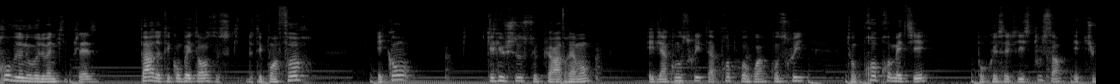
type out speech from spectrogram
Trouve de nouveaux domaines qui te plaisent. Pars de tes compétences, de, de tes points forts. Et quand quelque chose te plaira vraiment, eh bien construis ta propre voie, construis ton propre métier pour que ça utilise tout ça et tu,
